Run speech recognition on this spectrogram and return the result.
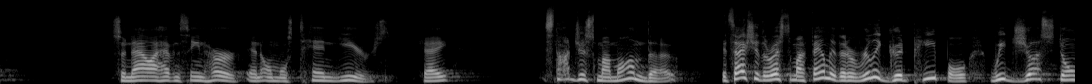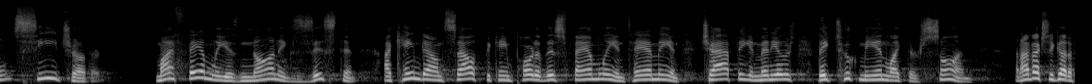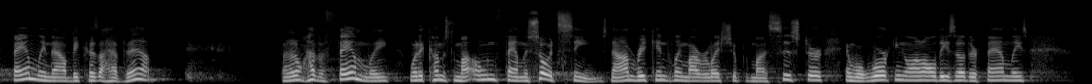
So now I haven't seen her in almost 10 years, okay? It's not just my mom, though. It's actually the rest of my family that are really good people. We just don't see each other. My family is non existent. I came down south, became part of this family, and Tammy and Chappie and many others. They took me in like their son. And I've actually got a family now because I have them. But I don't have a family when it comes to my own family. So it seems. Now I'm rekindling my relationship with my sister, and we're working on all these other families.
